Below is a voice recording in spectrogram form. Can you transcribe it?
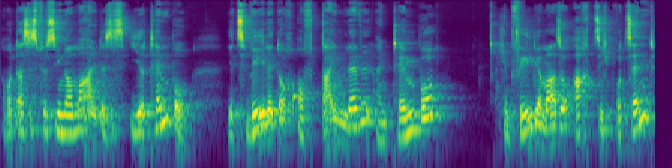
Aber das ist für sie normal, das ist ihr Tempo. Jetzt wähle doch auf deinem Level ein Tempo. Ich empfehle dir mal so 80 Prozent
